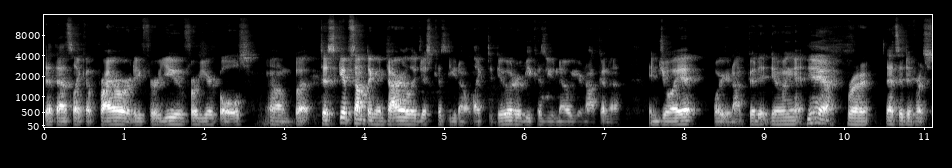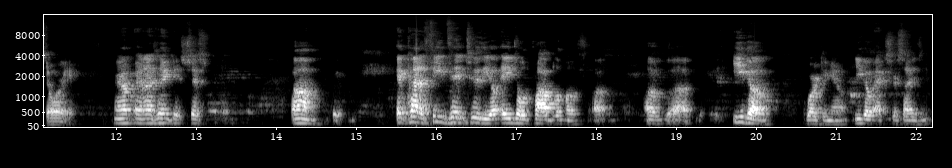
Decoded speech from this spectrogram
that that's like a priority for you for your goals. Um, but to skip something entirely just because you don't like to do it or because you know you're not gonna enjoy it or you're not good at doing it, yeah. Right. that's a different story. Yep, and I think it's just um, it kind of feeds into the age-old problem of uh, of uh, ego working out, ego exercising.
